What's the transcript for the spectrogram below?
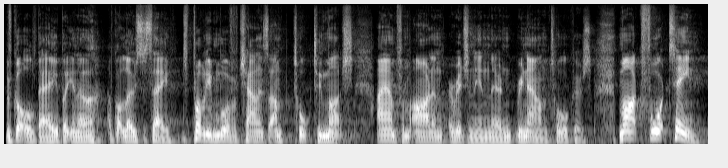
we've got all day, but you know, I've got loads to say. It's probably more of a challenge that I'm talk too much. I am from Ireland originally, and they're renowned talkers. Mark 14,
